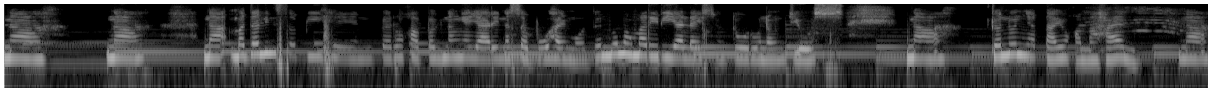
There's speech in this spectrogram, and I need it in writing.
na na na madaling sabihin pero kapag nangyayari na sa buhay mo doon mo lang marirealize yung turo ng Diyos na ganun niya tayo kamahal na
